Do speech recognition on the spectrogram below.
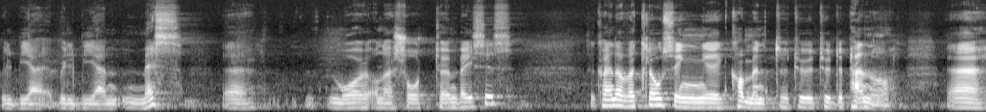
will be a, will be a mess, more on a short-term basis kind of a closing uh, comment to, to, the panel. Uh,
